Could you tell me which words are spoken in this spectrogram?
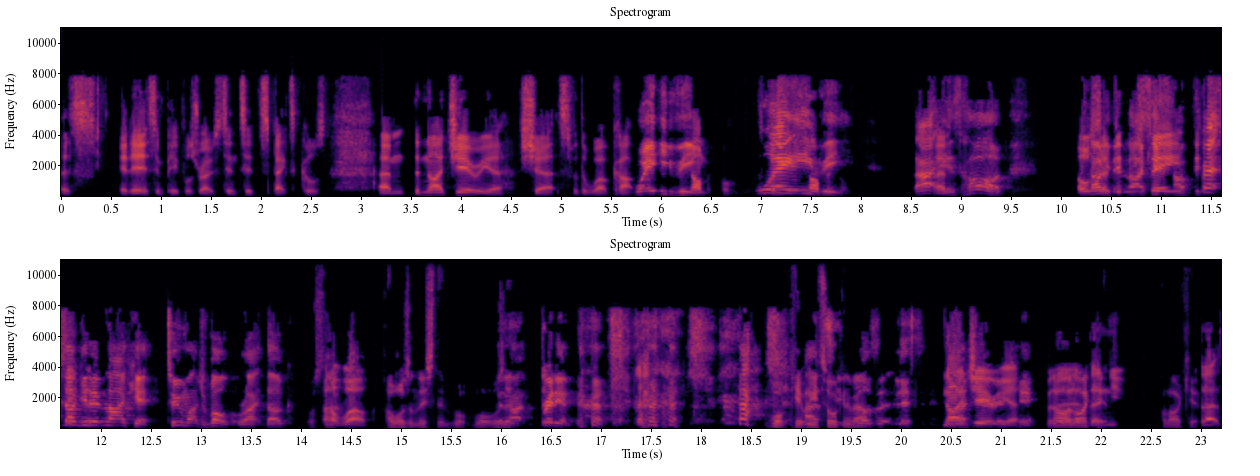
as it is in people's rose tinted spectacles. Um, the Nigeria shirts for the World Cup, Wavy, phenomenal. wavy. phenomenal. That is Um, hard. Also, Dougie did didn't like see? it. I did bet Dougie the- didn't like it. Too much Volt, right, Doug? What's that? Oh well, I wasn't listening. What, what was The it? Brilliant. What kit were you talking about? wasn't listening. The Nigeria. kit. for No, I like it. new- I like it. That,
